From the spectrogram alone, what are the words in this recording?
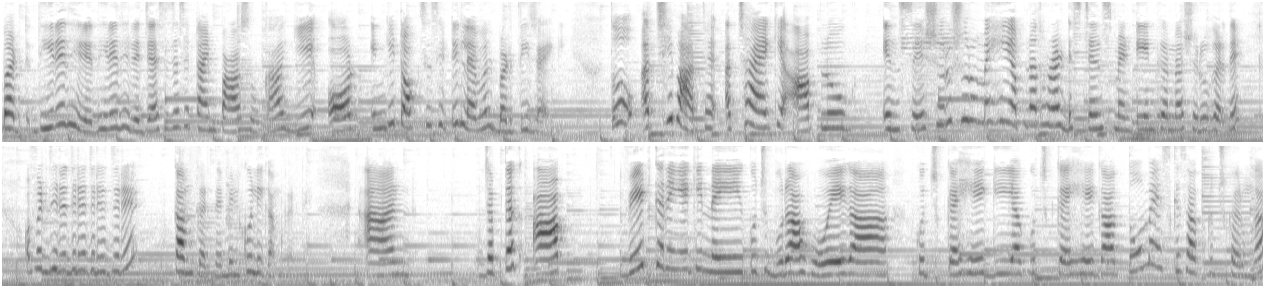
बट धीरे धीरे धीरे धीरे जैसे जैसे टाइम पास होगा, ये और इनकी टॉक्सिसिटी लेवल बढ़ती जाएगी। तो अच्छी बात है अच्छा है कि आप लोग इनसे शुरू शुरू में ही अपना थोड़ा डिस्टेंस मेंटेन करना शुरू कर दें और फिर धीरे धीरे धीरे धीरे कम कर दें बिल्कुल ही कम कर दें एंड जब तक आप वेट करेंगे कि नहीं, कुछ बुरा होएगा, कुछ कहेगी या कुछ कहेगा तो मैं इसके साथ कुछ करूँगा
